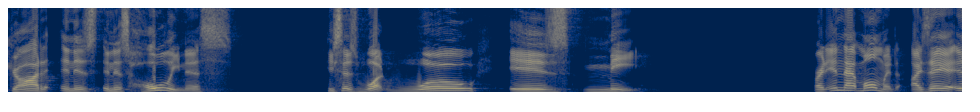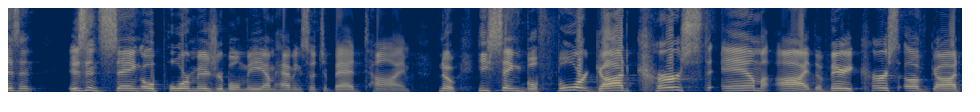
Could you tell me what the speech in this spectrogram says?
God in his, in his holiness. He says, What? Woe is me. Right? In that moment, Isaiah isn't, isn't saying, Oh, poor, miserable me, I'm having such a bad time. No, he's saying, Before God, cursed am I. The very curse of God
